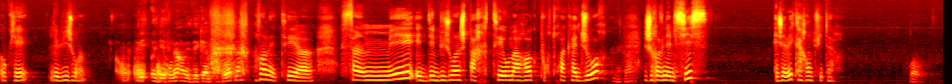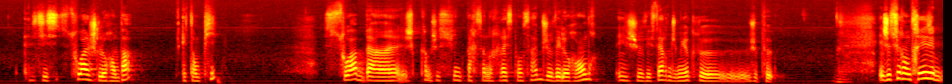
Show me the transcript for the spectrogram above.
Ok, le 8 juin. On, était combien On était quelle là On était euh, fin mai et début juin, je partais au Maroc pour 3-4 jours. Je revenais le 6 et j'avais 48 heures. Wow. soit je le rends pas, et tant pis. Soit, ben, comme je suis une personne responsable, je vais le rendre et je vais faire du mieux que je peux. Et je suis rentrée, j'ai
